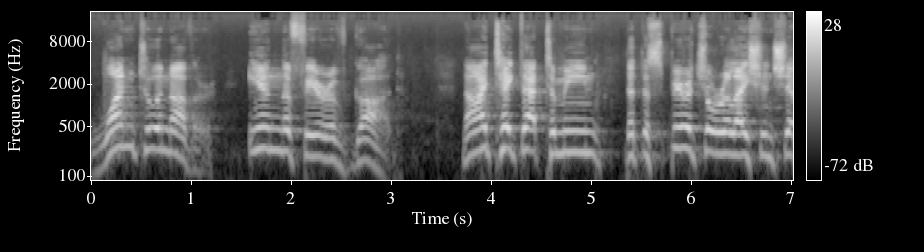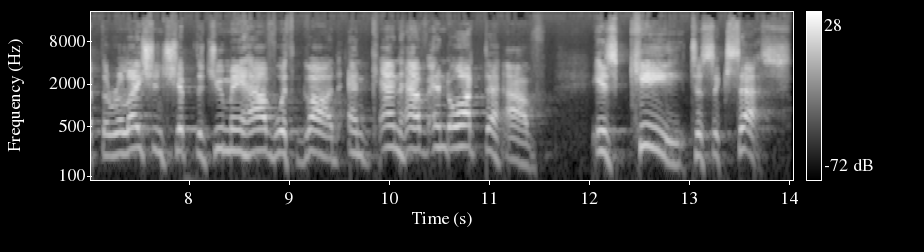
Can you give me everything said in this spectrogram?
one to another in the fear of God. Now, I take that to mean that the spiritual relationship, the relationship that you may have with God and can have and ought to have, is key to success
